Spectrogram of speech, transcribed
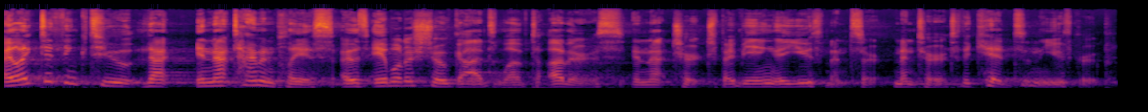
I like to think, too, that in that time and place, I was able to show God's love to others in that church by being a youth mentor, mentor to the kids in the youth group.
